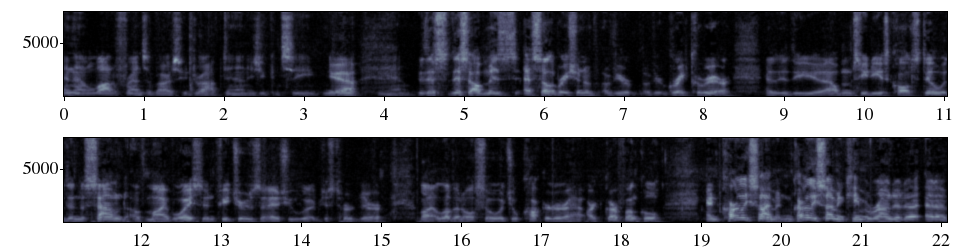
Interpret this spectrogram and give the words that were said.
and then a lot of friends of ours who dropped in, as you can see. Yeah. Yeah. This this album is a celebration of, of your of your great career. Uh, the, the album CD is called "Still Within the Sound of My Voice" and features, as you uh, just heard there, Lyle Lovett, also Joe Cocker, uh, Art Garfunkel, and Carly Simon. Carly Simon came around at a at a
